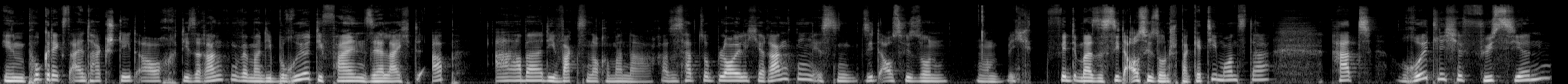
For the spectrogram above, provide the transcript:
Im Pokédex-Eintrag steht auch, diese Ranken, wenn man die berührt, die fallen sehr leicht ab, aber die wachsen auch immer nach. Also es hat so bläuliche Ranken, ist sieht aus wie so ein, ich finde immer, es sieht aus wie so ein Spaghetti-Monster, hat rötliche Füßchen.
